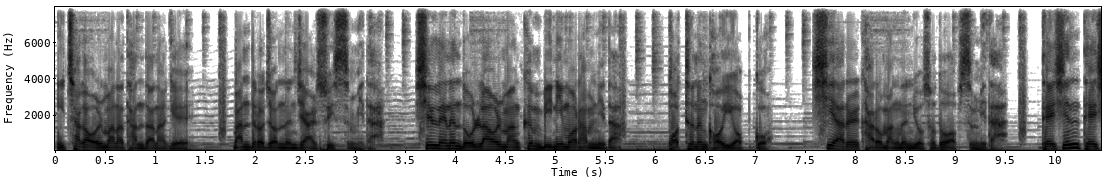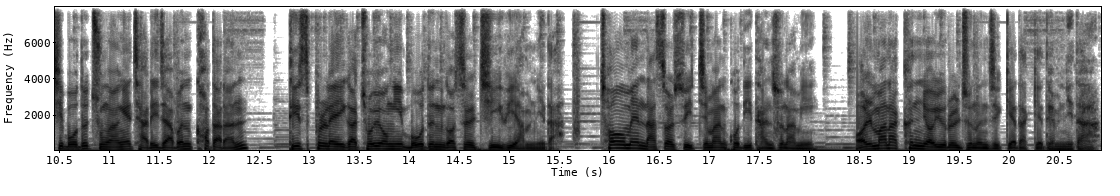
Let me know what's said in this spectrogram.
이 차가 얼마나 단단하게 만들어졌는지 알 수 있습니다. 실내는 놀라울 만큼 미니멀합니다. 버튼은 거의 없고 시야를 가로막는 요소도 없습니다. 대신 대시보드 중앙에 자리 잡은 커다란 디스플레이가 조용히 모든 것을 지휘합니다. 처음엔 낯설 수 있지만 곧 이 단순함이 얼마나 큰 여유를 주는지 깨닫게 됩니다.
